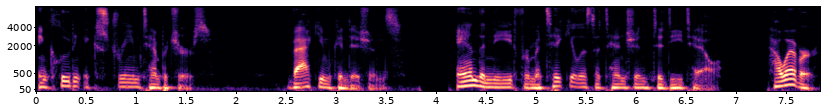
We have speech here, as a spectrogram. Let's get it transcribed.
including extreme temperatures, vacuum conditions, and the need for meticulous attention to detail. However,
